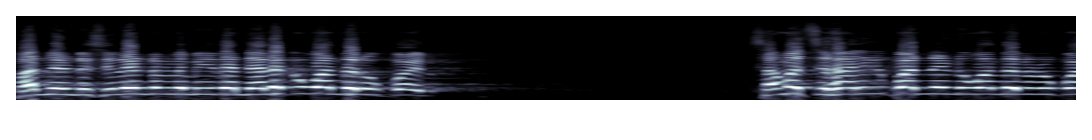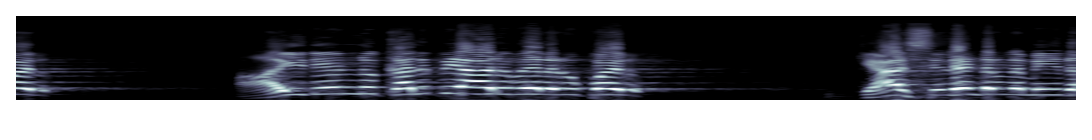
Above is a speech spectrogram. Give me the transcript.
పన్నెండు సిలిండర్ల మీద నెలకు వంద రూపాయలు సంవత్సరానికి పన్నెండు వందల రూపాయలు ఐదేళ్ళు కలిపి ఆరు వేల రూపాయలు. గ్యాస్ సిలిండర్ల మీద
